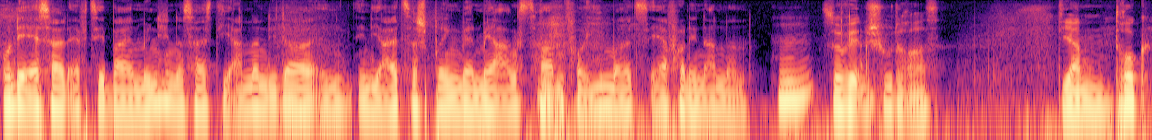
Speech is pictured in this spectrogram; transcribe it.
Und er ist halt FC Bayern München, das heißt, die anderen, die da in, in die Alster springen, werden mehr Angst haben vor ihm als er vor den anderen. Mhm. So wird ein Schuh draus. Die haben Druck,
